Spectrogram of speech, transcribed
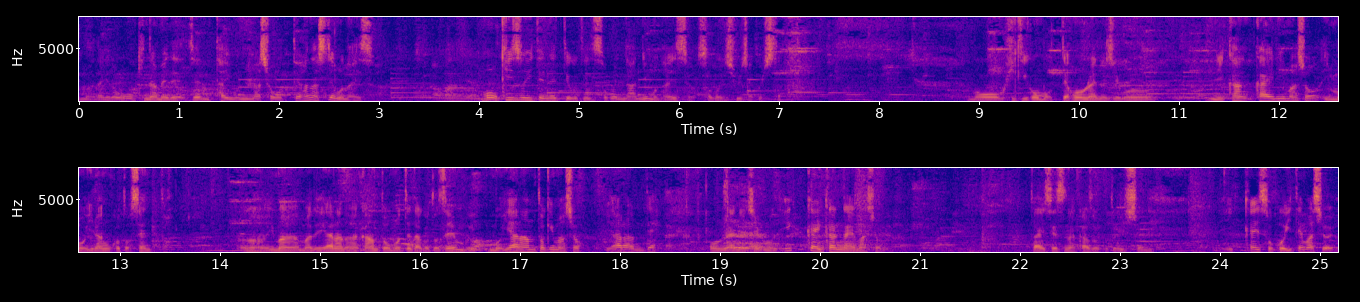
まあだけど大きな目で全体を見ましょうって話でもないですわ。もう気づいてねっていうことでそこに何にもないんですよ。そこに執着した。もう引きこもって本来の自分にか帰りましょう。もういらんことせんと、うん、今までやらなあかんと思ってたこと全部もうやらんときましょう。やらんで本来の自分一回考えましょう。大切な家族と一緒に。一回そこいてましょうよ。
